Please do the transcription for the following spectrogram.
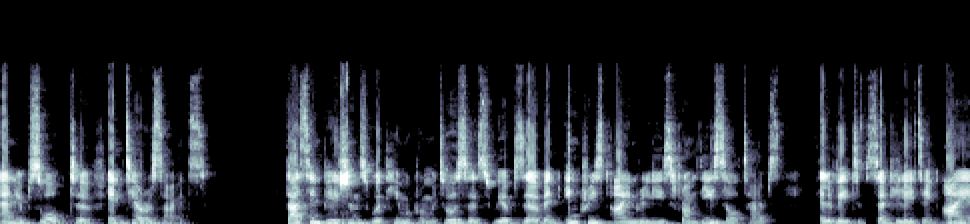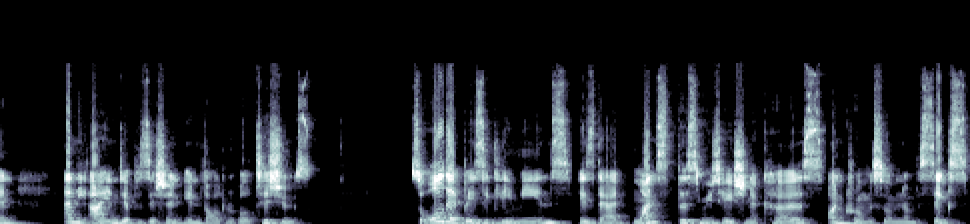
and absorptive enterocytes. Thus, in patients with hemochromatosis, we observe an increased iron release from these cell types, elevated circulating iron, and the iron deposition in vulnerable tissues. So all that basically means is that once this mutation occurs on chromosome number 6,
